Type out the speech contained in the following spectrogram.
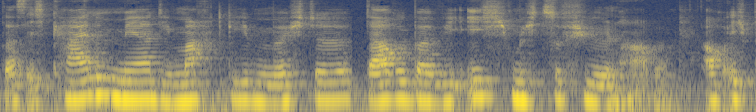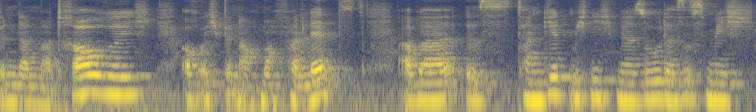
dass ich keinem mehr die Macht geben möchte darüber, wie ich mich zu fühlen habe. Auch ich bin dann mal traurig, auch ich bin auch mal verletzt, aber es tangiert mich nicht mehr so, dass es mich,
